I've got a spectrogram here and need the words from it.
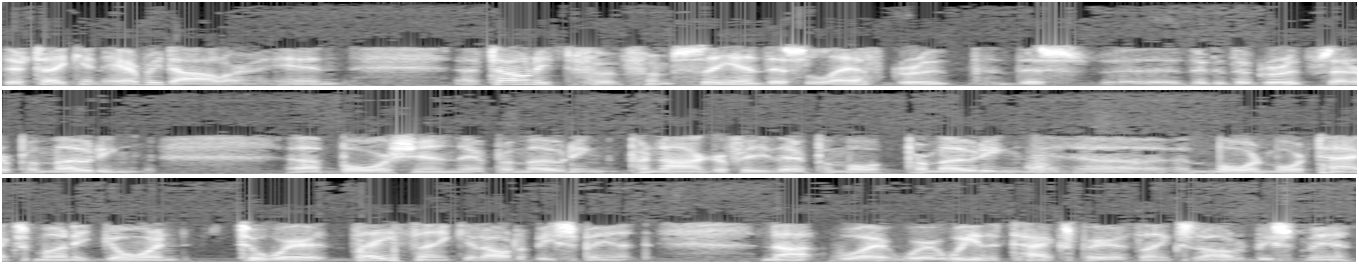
they're taking every dollar. And uh, Tony, f- from seeing this left group, this uh, the, the groups that are promoting abortion, they're promoting pornography, they're promo- promoting uh, more and more tax money going to where they think it ought to be spent not where, where we, the taxpayer, thinks it ought to be spent.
